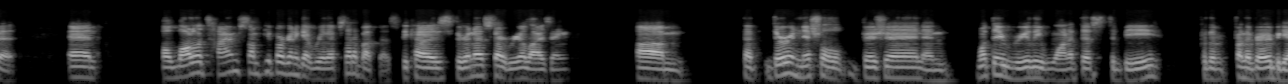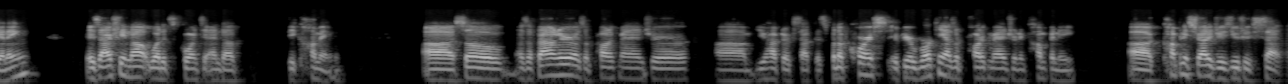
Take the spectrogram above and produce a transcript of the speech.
fit. And a lot of the time, some people are going to get really upset about this because they're going to start realizing um, that their initial vision and what they really wanted this to be for the from the very beginning is actually not what it's going to end up becoming. Uh, so as a founder, as a product manager, um, you have to accept this. But of course, if you're working as a product manager in a company, uh, company strategy is usually set.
